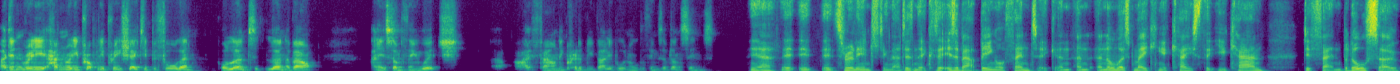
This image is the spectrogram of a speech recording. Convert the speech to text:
I didn't really hadn't really properly appreciated before then or learnt learnt about, and it's something which I found incredibly valuable in all the things I've done since. Yeah, it, it, it's really interesting that, isn't it? Because it is about being authentic and, and, and almost making a case that you can defend, but also,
